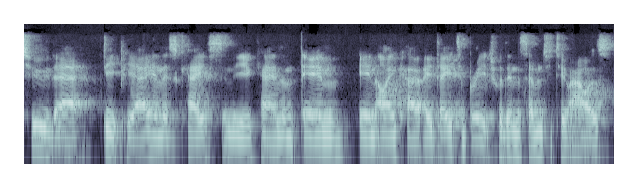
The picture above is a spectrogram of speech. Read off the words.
to their DPA, in this case in the UK and in, in ICO, a data breach within 72 hours.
